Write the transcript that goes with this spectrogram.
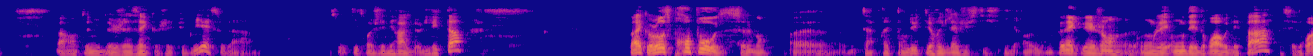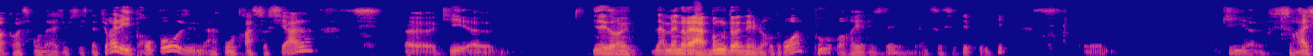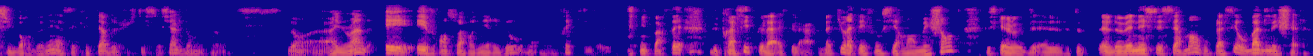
par Anthony de Jazet que j'ai publié sous, la, sous le titre général de l'État, il paraît que Rose propose seulement euh, sa prétendue théorie de la justice. Il reconnaît que les gens ont, les, ont, des droits au départ, que ces droits correspondent à la justice naturelle, et il propose un contrat social euh, qui, euh, qui les l'amènerait à abandonner leurs droits pour réaliser une société politique euh, qui euh, serait subordonnée à ces critères de justice sociale dont, euh, dont Ayn Rand et, François-René Rideau ont montré qu'ils partaient du principe que la, que la, nature était foncièrement méchante, puisqu'elle elle, elle devait nécessairement vous placer au bas de l'échelle.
